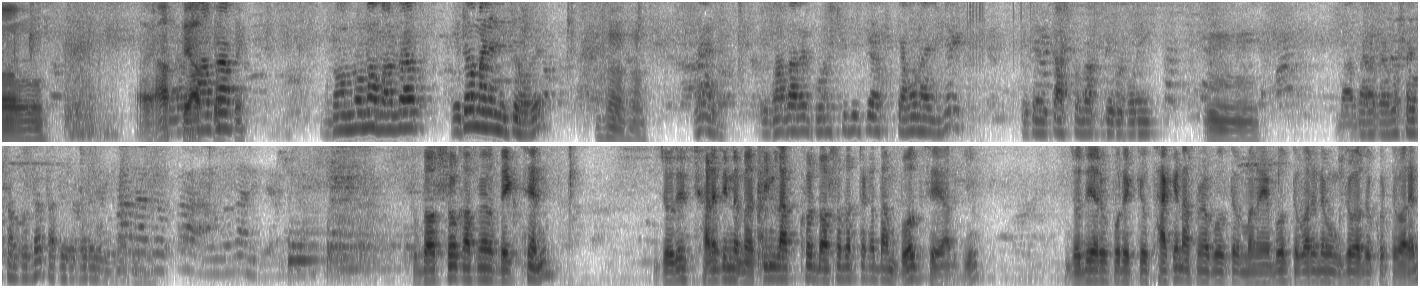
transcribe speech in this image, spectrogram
ও আস্তে আস্তে আস্তে। দমদমা বাজার এটাও মানে নিতে হবে। হুম হুম। হ্যাঁ এই বাজারের পরিস্থিতিটা কেমন আসবে এটা কাস্টমারদের উপরেই। বা যারা ব্যবসায়ী সম্প্রদায় তাদের উপরেই। তো দর্শক আপনারা দেখছেন যদি সাড়ে তিন মানে তিন লক্ষ দশ হাজার টাকা দাম বলছে আর কি যদি এর উপরে কেউ থাকেন আপনারা বলতে মানে বলতে পারেন এবং যোগাযোগ করতে পারেন।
